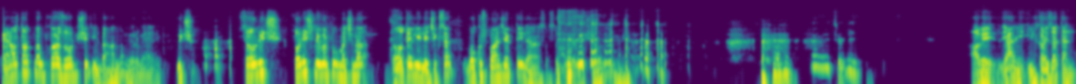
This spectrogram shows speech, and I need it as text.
Penaltı atmak bu kadar zor bir şey değil. Ben anlamıyorum yani. 3 son 3 son 3 Liverpool maçına Balotelli ile çıksak 9 puan cepteydi anasını satayım. Böyle bir şey olur mu Çok iyi. Abi yani İlkay zaten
